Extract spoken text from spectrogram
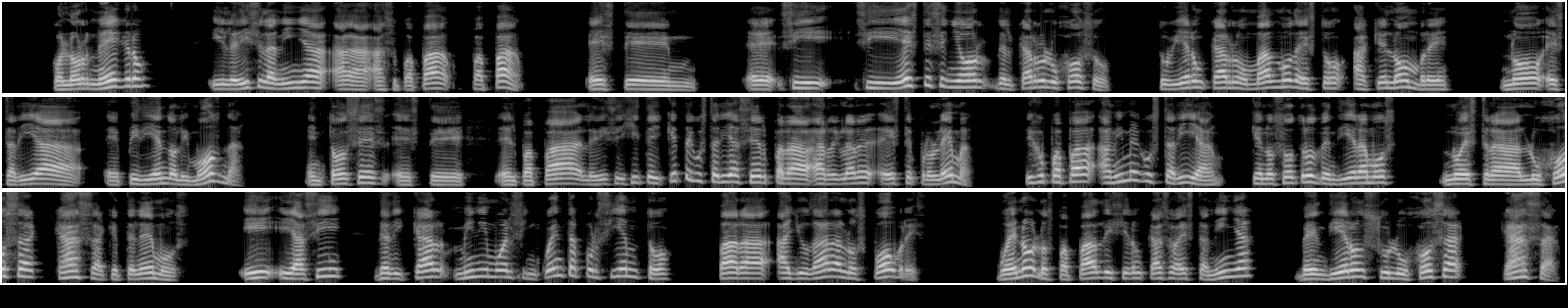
color negro, y le dice la niña a, su papá, papá, este, eh, si, si este señor del carro lujoso tuviera un carro más modesto, aquel hombre no estaría eh, pidiendo limosna. Entonces, este, el papá le dice, hijita, ¿y qué te gustaría hacer para arreglar este problema? Dijo, papá, a mí me gustaría que nosotros vendiéramos nuestra lujosa casa que tenemos y, y así dedicar mínimo el 50% para ayudar a los pobres. Bueno, los papás le hicieron caso a esta niña, vendieron su lujosa casa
